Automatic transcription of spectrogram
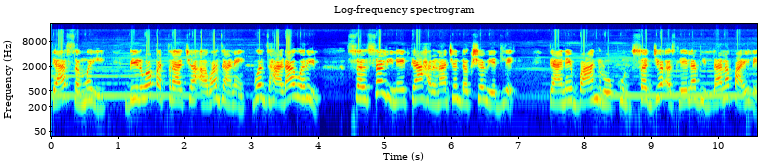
त्या समयी बिल्वपत्राच्या आवाजाने व झाडावरील सलसलीने त्या हरणाचे लक्ष वेधले. त्याने बाण रोखून सज्ज असलेल्या भिल्लाला पाहिले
